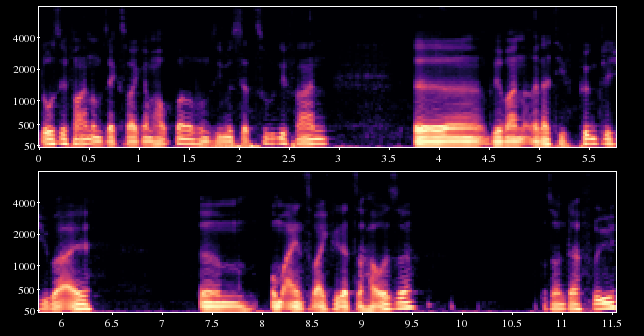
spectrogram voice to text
losgefahren, um sechs war ich am Hauptbahnhof, um sieben ist der Zug gefahren. Äh, wir waren relativ pünktlich überall. Ähm, um eins war ich wieder zu Hause, Sonntag früh.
